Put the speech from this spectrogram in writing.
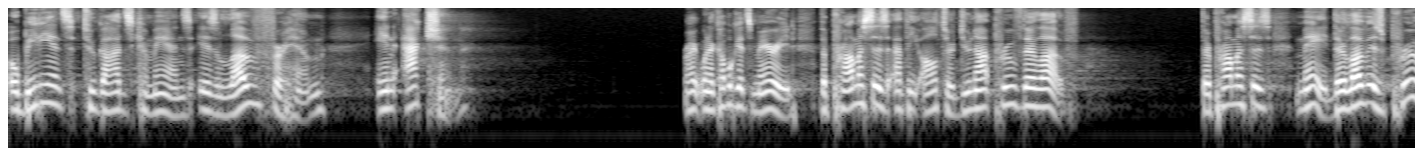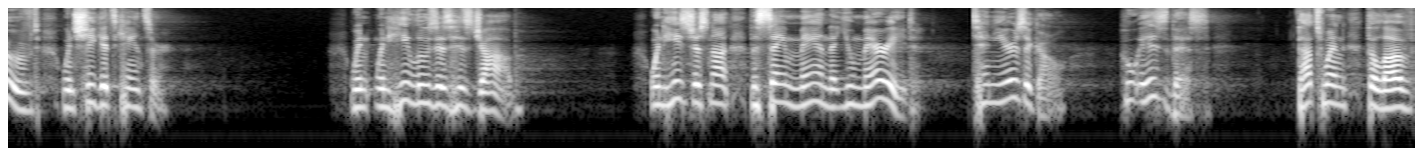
Obedience to God's commands is love for Him in action. Right? When a couple gets married, the promises at the altar do not prove their love. Their promises made. Their love is proved when she gets cancer, when, when he loses his job, when he's just not the same man that you married 10 years ago. Who is this? That's when the love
